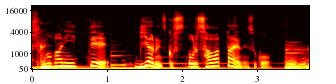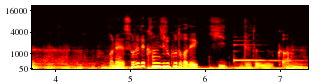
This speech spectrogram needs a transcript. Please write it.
その場に行ってリアルに俺触ったんよねそこ。なんかねそれで感じることができるというか、うんうん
